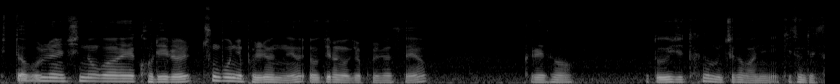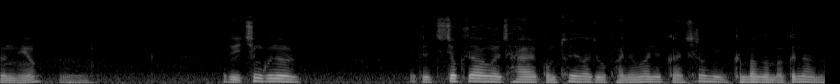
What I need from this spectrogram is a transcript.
PWM 신호과의 거리를 충분히 벌렸네요. 여기랑 여기를 벌렸어요. 그래서 노이즈 타는 문제가 많이 개선됐었네요. 음. 그래도 이 친구는 이렇게 지적사항을 잘 검토해가지고 반영하니까 실험이 금방금방 끝나네.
